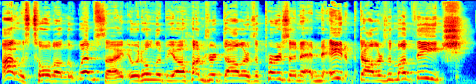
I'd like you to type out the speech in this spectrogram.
I was told on the website it would only be $100 a person and $8 a month each.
